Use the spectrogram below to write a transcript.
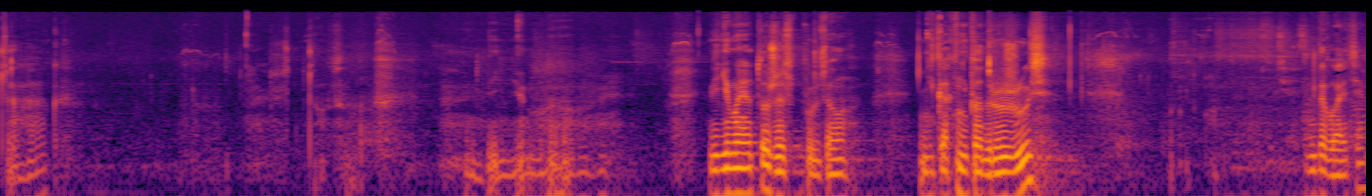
Так. Что Видимо... Видимо, я тоже использовал. Никак не подружусь. Давайте.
